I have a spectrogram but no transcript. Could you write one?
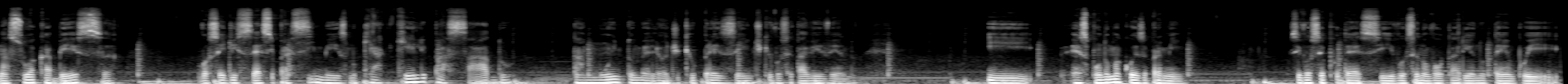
na sua cabeça você dissesse para si mesmo que aquele passado tá muito melhor do que o presente que você tá vivendo. E responda uma coisa para mim. Se você pudesse, você não voltaria no tempo e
